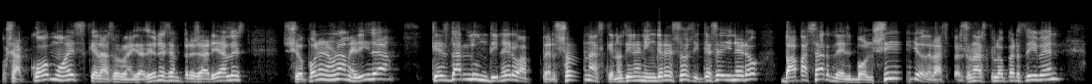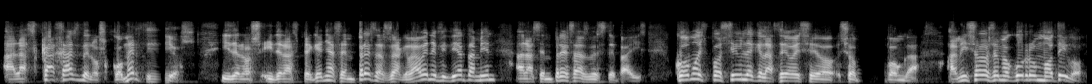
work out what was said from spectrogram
O sea, ¿cómo es que las organizaciones empresariales se oponen a una medida que es darle un dinero a personas que no tienen ingresos y que ese dinero va a pasar del bolsillo de las personas que lo perciben a las cajas de los comercios y de, los, y de las pequeñas empresas. O sea, que va a beneficiar también a las empresas de este país. ¿Cómo es posible que la COE se, oponga? A mí solo se me ocurre un motivo,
